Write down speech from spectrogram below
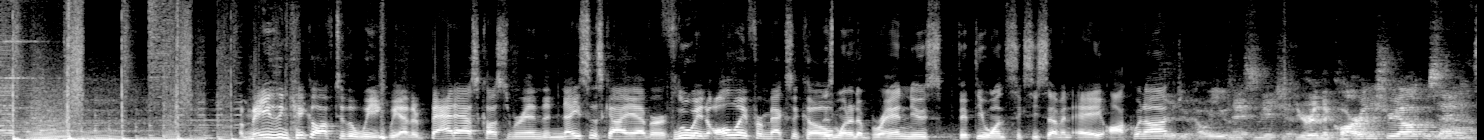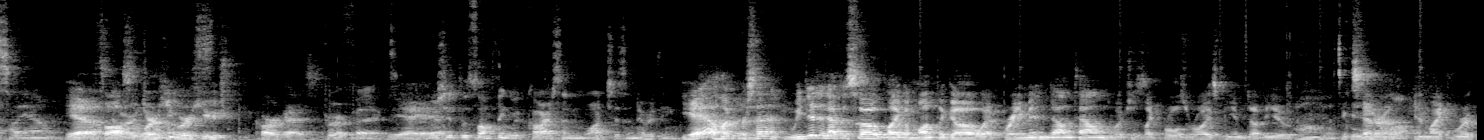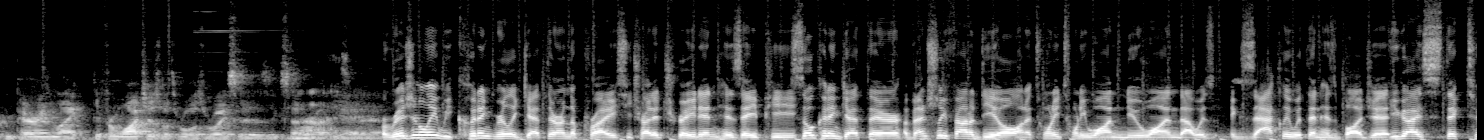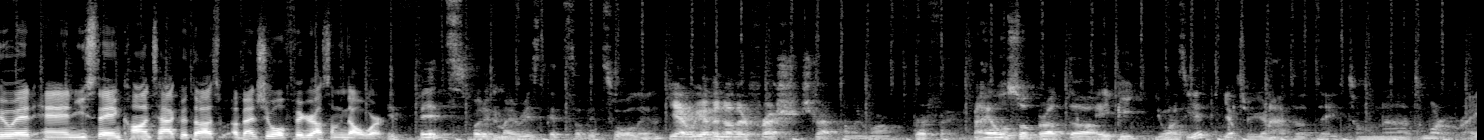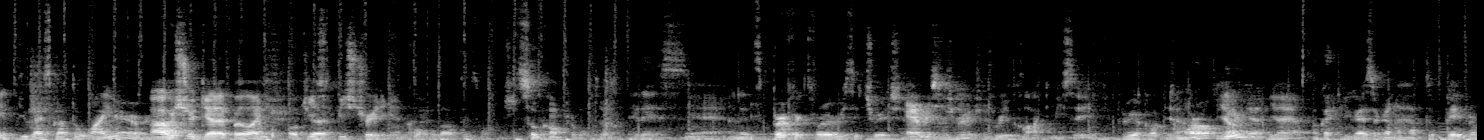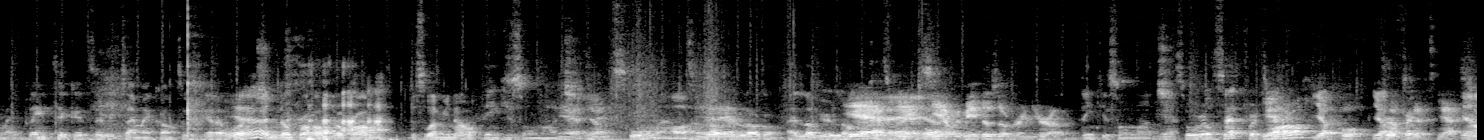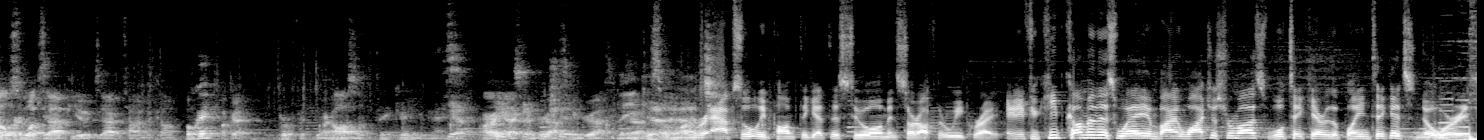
Amazing kickoff to the week. We had a badass customer in, the nicest guy ever. Flew in all the way from Mexico. Wanted a brand new 5167A Aquanaut. Sergio, how are you? Nice to meet you. You're in the car industry, Alec was saying? Yes, I am. Yeah, that's awesome. We're, we're huge car guys. Perfect. Yeah, yeah, We should do something with cars and watches and everything. Yeah, 100%. We did an episode like a month ago at Braman downtown, which is like Rolls Royce, BMW, Oh, that's cool. etc. And like we're comparing like different watches with Rolls Royces, etc. Nice, Yeah, yeah, yeah. Originally, we couldn't really get there on the price. He tried to trade in his AP, still couldn't get there. Eventually found a deal on a 2021 new one that was exactly within his budget. If you guys stick to it and you stay in contact with us, eventually we'll figure out something that'll work. It fits, but if my wrist gets a bit swollen, Yeah, we have another fresh strap coming tomorrow. perfect. I also brought the AP. You want to see it? Yep. So you're gonna have the Daytona tomorrow, right? You guys got the wire or? Uh, we should get it, but like, Okay. he's, he's trading in. I love this watch. It's so comfortable too. It is. Yeah. And it's perfect for every situation. Every situation. Three o'clock to be safe. Three o'clock tomorrow. Yeah, Here? yeah, yeah, yeah. Okay, you guys are gonna have to pay for my plane tickets every time I come to get a watch. Yeah, no problem, no problem. Just let me know. Thank you so much. Yeah, Yeah. thanks. Cool, man. Awesome. I love Yeah. your logo. I love your logo. Yeah, It's very cool. Yeah, we made those over in Europe. Thank you so much. Yeah. So we're all set for Yeah. tomorrow? Yep. Cool. Yeah. Sounds Perfect. Yeah. Yeah, I'll just super. WhatsApp you exact time to come. Okay. Okay. Perfect. Alright, awesome. Take care, you guys. Yeah. All right, yeah, Thanks, I congrats, appreciate congrats. Thank you so Yeah. much. We're absolutely pumped to get this to them and start off their week right. And if you keep coming this way and buying watches from us, we'll take care of the plane tickets, no worries.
